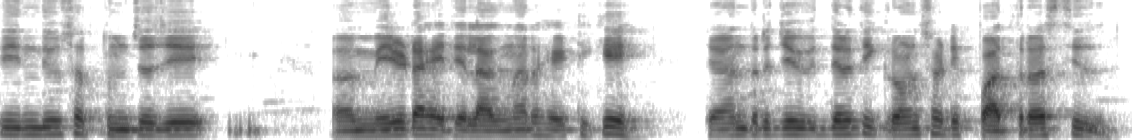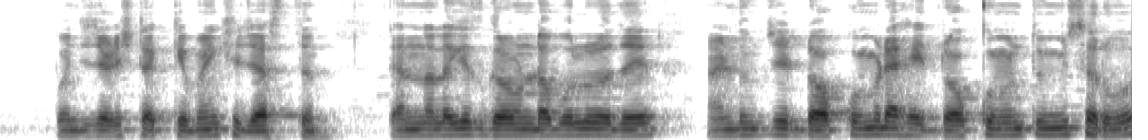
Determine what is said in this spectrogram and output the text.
तीन दिवसात तुमचं जे मेरिट आहे ते लागणार आहे ठीक आहे? त्यानंतर जे विद्यार्थी ग्राउंडसाठी पात्र असतील पंचेचाळीस टक्केपेक्षा जास्त त्यांना लगेच ग्राउंडला बोलवलं जाईल. आणि तुमचे डॉक्युमेंट आहेत डॉक्युमेंट तुम्ही सर्व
